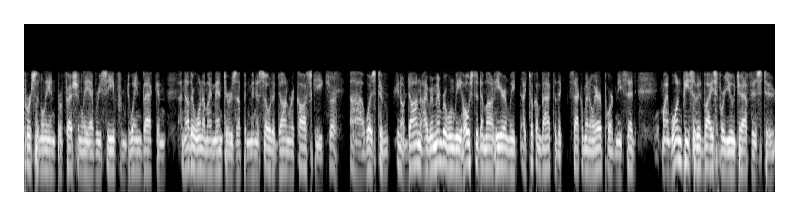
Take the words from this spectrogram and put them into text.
personally and professionally have received from Dwayne Beck and another one of my mentors up in Minnesota, Don Reicosky, sure. uh, was to you know Don. I remember when we hosted him out here and we I took him back to the Sacramento airport and he said, my one piece of advice for you, Jeff, is to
